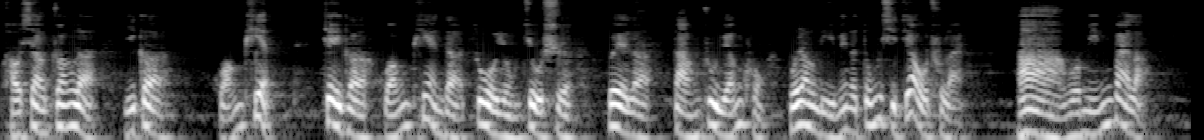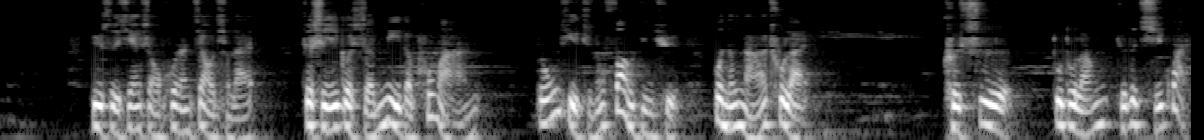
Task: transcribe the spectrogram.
好像装了。一个簧片，这个簧片的作用就是为了挡住圆孔，不让里面的东西掉出来。啊，我明白了！玉碎先生忽然叫起来：“这是一个神秘的铺满，东西只能放进去，不能拿出来。”可是杜杜狼觉得奇怪，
